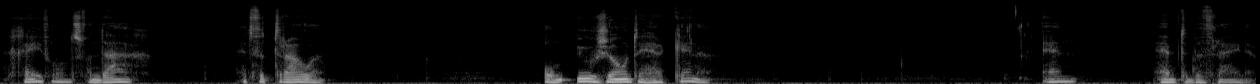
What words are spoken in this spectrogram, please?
Geef ons vandaag het vertrouwen om uw zoon te herkennen en Hem te bevrijden.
